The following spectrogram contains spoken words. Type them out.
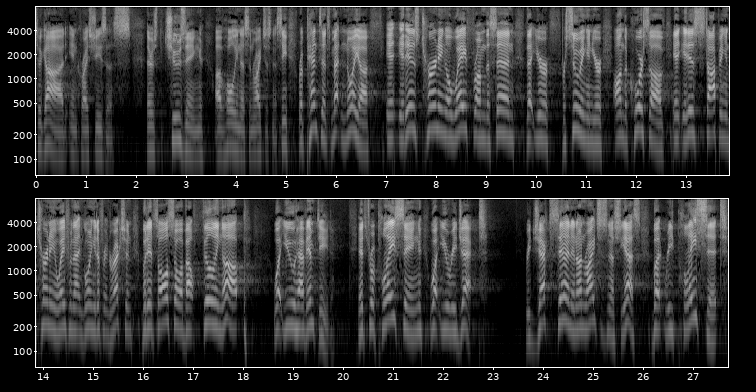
to God in Christ Jesus. There's the choosing of holiness and righteousness. See, repentance, metanoia, it, it is turning away from the sin that you're pursuing and you're on the course of. It, it is stopping and turning away from that and going a different direction, but it's also about filling up what you have emptied. It's replacing what you reject. Reject sin and unrighteousness, yes, but replace it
